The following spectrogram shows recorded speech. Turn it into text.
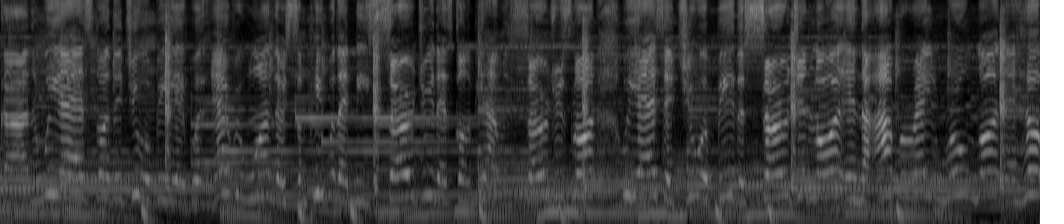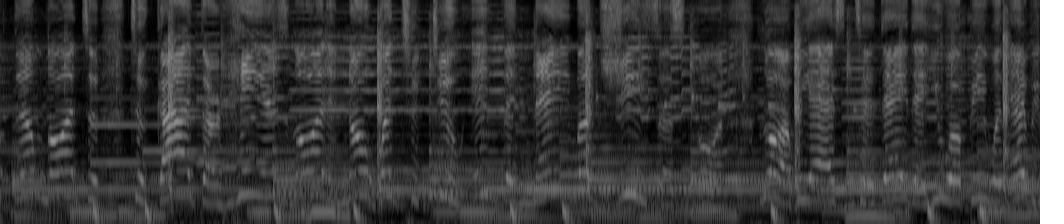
God. And we ask, Lord, that you will be with everyone. There's some people that need surgery that's going to be having surgeries, Lord. We ask that you would be the surgeon, Lord, in the operating room, Lord, to help them, Lord, to, to guide their hands, Lord, and know what to do in the name of Jesus, Lord. Lord, we ask today that you will be with every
